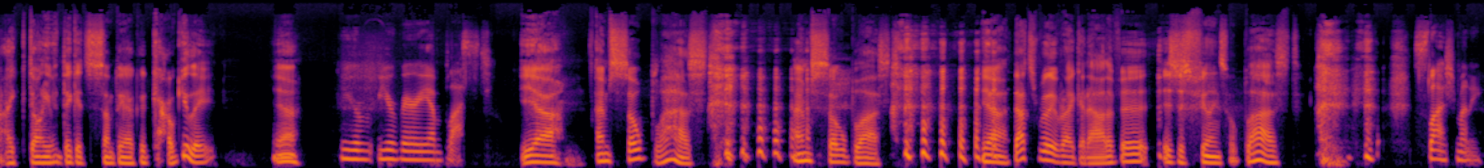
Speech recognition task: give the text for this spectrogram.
I don't even think it's something I could calculate. Yeah. You're you're very uh, blessed. Yeah. I'm so blessed. I'm so blessed. Yeah, that's really what I get out of it is just feeling so blessed. Slash money.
